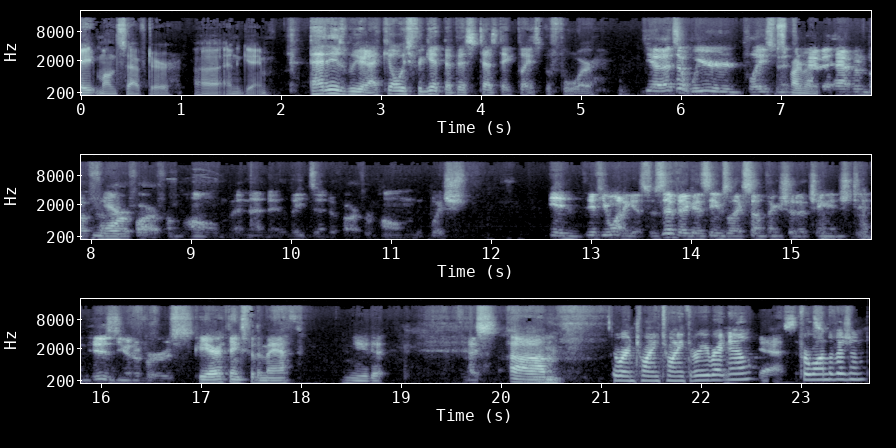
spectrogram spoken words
eight months after uh, Endgame. That is weird. I always forget that this does take place before. Yeah, that's a weird placement Spider-Man. to have it happen before Yeah. Far From Home, and then it leads into Far From Home, which in if you want to get specific, it seems like something should have changed in his universe. Pierre, thanks for the math. Need it. Nice. Um, So we're in 2023 right now yes. for WandaVision.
